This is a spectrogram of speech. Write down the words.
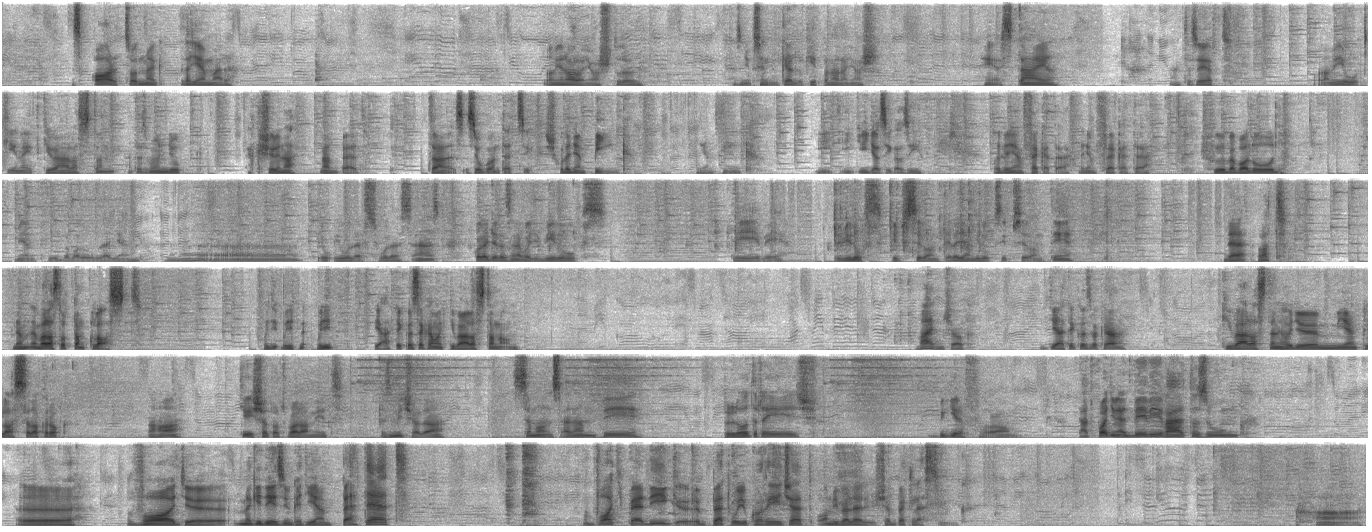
Az arcod meg legyen már Valamilyen aranyos, tudod. Ez mondjuk szerintem kellőképpen aranyos. Hairstyle. Hát azért valami jót kéne itt kiválasztani. Hát ez mondjuk actually not, not bad. Talán ez, ez jobban tetszik. És akkor legyen pink. Legyen pink. Így, így, így az igazi. Vagy legyen fekete. Legyen fekete. És fülbevalód. Milyen fülbevalód legyen? Jó, jó lesz, jó lesz ez. Akkor legyen az neve, hogy Vilux TV. Vilux YT, legyen Vilux YT. De, what? Nem, nem választottam class-t. Vagy, vagy, itt, vagy itt játék kell hogy kiválasztanom? Várjunk csak. Itt játék közben kell kiválasztani, hogy milyen klasszal akarok. Aha. Ki is adott valamit. Ez micsoda? Summons LMP. Blood Rage. Begin from. Tehát vagy medvévé változunk. Ö, vagy ö, megidézünk egy ilyen petet vagy pedig betoljuk a rage amivel erősebbek leszünk. Aha.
